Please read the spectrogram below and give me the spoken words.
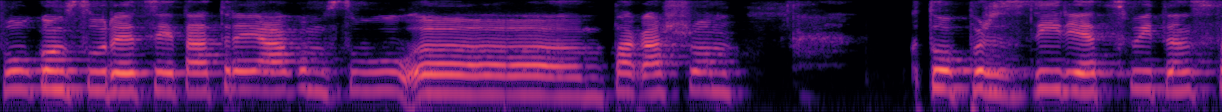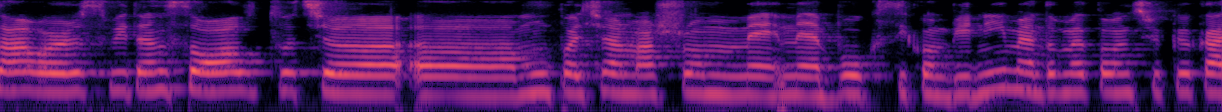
po kom mësu receta të reja, kom mësu uh, pak a shumë këto përzierjet sweet and sour, sweet and salt që uh, mu pëlqen ma shumë me, me bo si kombinime, domethonë që kjo ka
